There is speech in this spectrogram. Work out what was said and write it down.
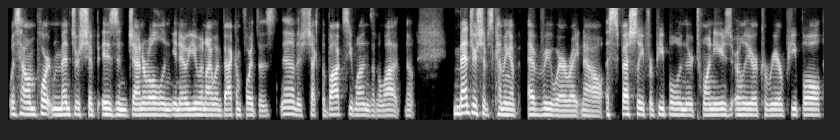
was how important mentorship is in general. And you know, you and I went back and forth. There's, yeah, there's check the boxy ones and a lot. No, mentorship's coming up everywhere right now, especially for people in their 20s, earlier career people.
